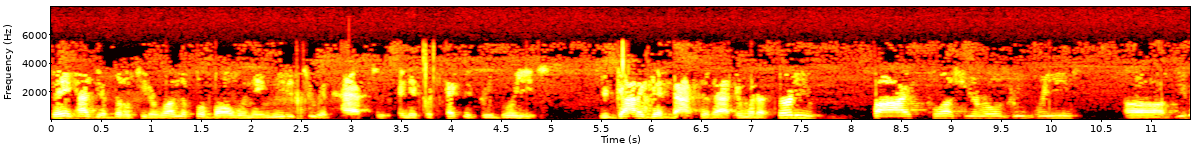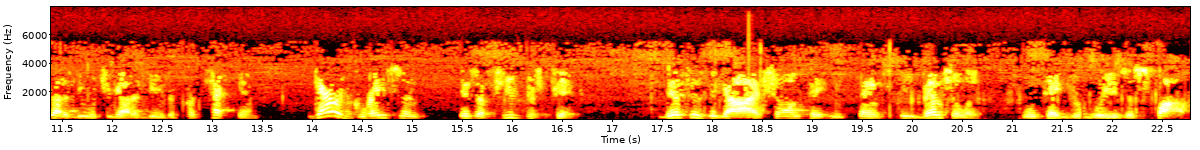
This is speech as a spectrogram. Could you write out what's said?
They had the ability to run the football when they needed to and had to, and they protected Drew Brees. You got to get back to that. And with a 35 plus year old Drew Brees, uh, you got to do what you got to do to protect him. Garrett Grayson is a futures pick. This is the guy Sean Payton thinks eventually will take Drew Brees' spot.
